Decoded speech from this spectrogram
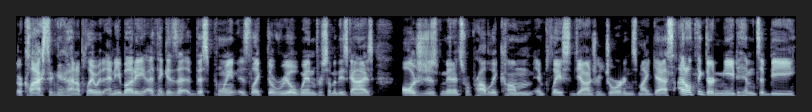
or Claxton can kind of play with anybody, I think is at this point is like the real win for some of these guys. Aldridge's minutes will probably come in place of DeAndre Jordan's, my guess. I don't think they need him to be,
